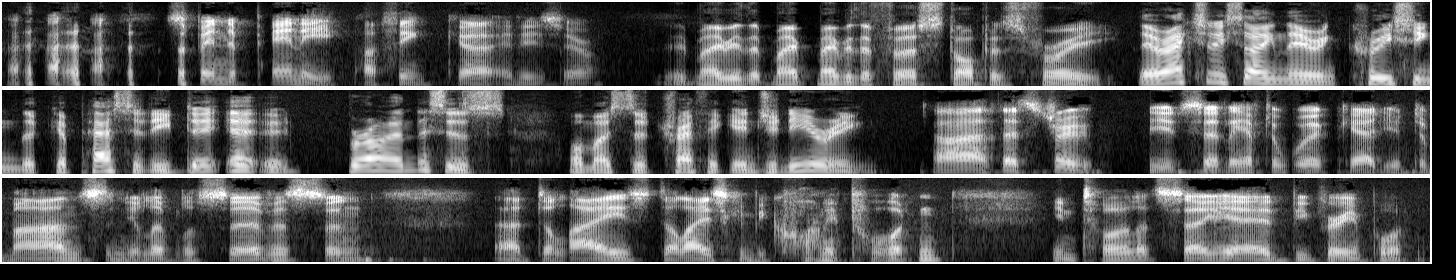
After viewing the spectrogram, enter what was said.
Spend a penny, I think uh, it is, Errol. Maybe the maybe the first stop is free. They're actually saying they're increasing the capacity. Uh, uh, Brian, this is almost a traffic engineering. Ah, that's true. You'd certainly have to work out your demands and your level of service and uh, delays. Delays can be quite important in toilets. So yeah, it'd be very important.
